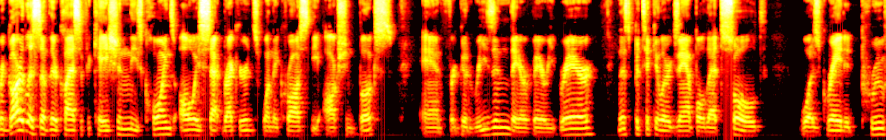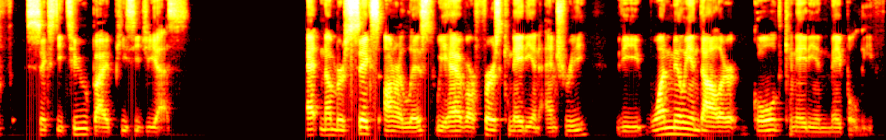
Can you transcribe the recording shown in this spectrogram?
Regardless of their classification, these coins always set records when they cross the auction books and for good reason. They are very rare. This particular example that sold was graded Proof 62 by PCGS. At number 6 on our list, we have our first Canadian entry, the $1 million gold Canadian maple leaf.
